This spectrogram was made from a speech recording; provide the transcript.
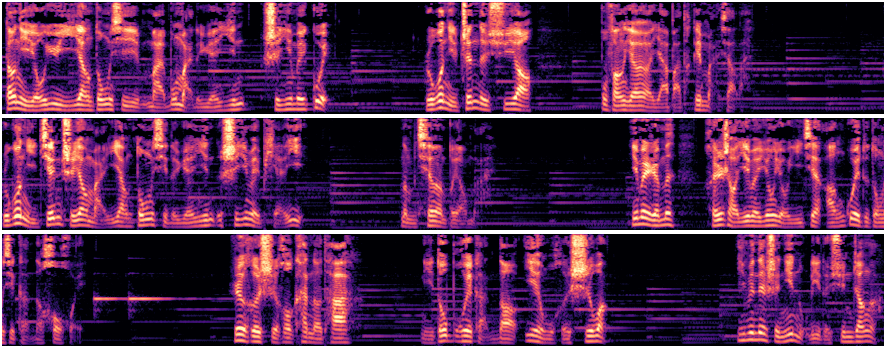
当你犹豫一样东西买不买的原因是因为贵，如果你真的需要，不妨咬咬牙把它给买下来。如果你坚持要买一样东西的原因是因为便宜，那么千万不要买。因为人们很少因为拥有一件昂贵的东西感到后悔。任何时候看到它，你都不会感到厌恶和失望，因为那是你努力的勋章啊。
